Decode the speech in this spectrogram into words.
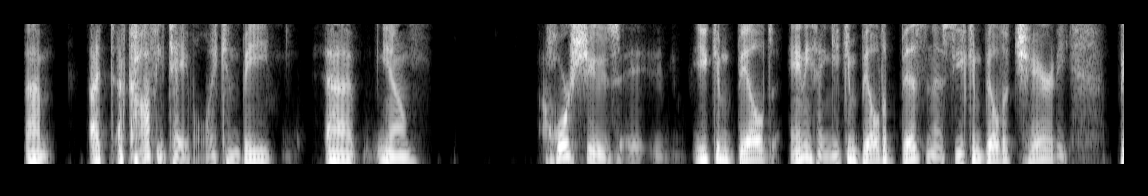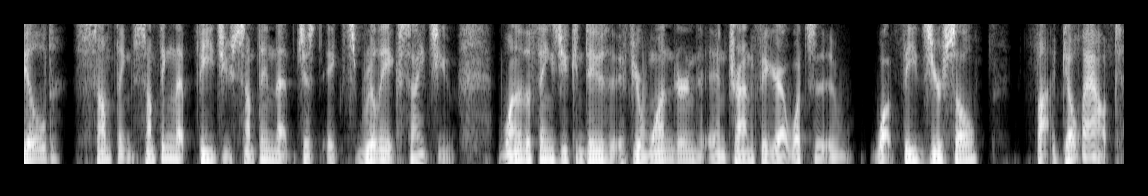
um, a, a, coffee table. It can be, uh, you know, horseshoes you can build anything. You can build a business. You can build a charity. Build something, something that feeds you, something that just it's really excites you. One of the things you can do if you're wondering and trying to figure out what's uh, what feeds your soul, go out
